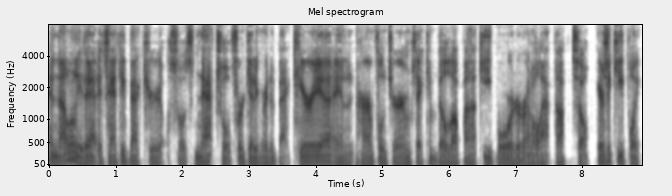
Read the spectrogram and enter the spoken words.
And not only that, it's antibacterial. So it's natural for getting rid of bacteria and harmful germs that can build up on a keyboard or on a laptop. So here's a key point.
